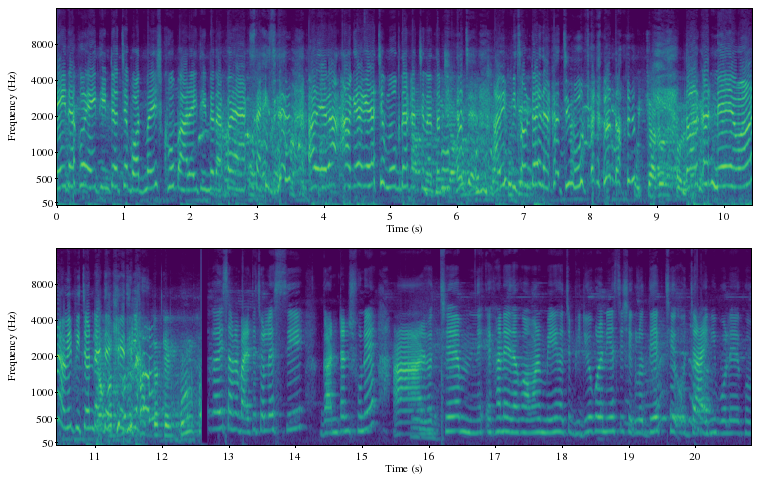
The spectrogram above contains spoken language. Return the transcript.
এই দেখো এই তিনটে হচ্ছে বদমাইশ খুব আর এই তিনটে দেখো এক সাইজের আর এরা আগে আগে যাচ্ছে মুখ দেখাচ্ছে না তো ঠিক আছে? আমি পিছনটাই দেখাচ্ছি মুখ দেখানোর দরকার- নেই আমার আমি পিছনটাই দেখিয়ে দিলাম। গাইস আমরা বাড়িতে চলে এসেছি গান টান শুনে। আর হচ্ছে এখানে দেখো আমার মেয়ে হচ্ছে ভিডিও করে নিয়ে এসেছি সেগুলো দেখছে ও যায়নি বলে খুব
